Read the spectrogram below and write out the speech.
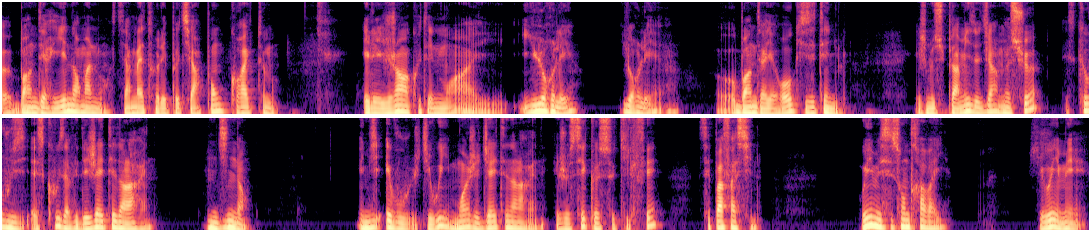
bandérier normalement, c'est-à-dire mettre les petits harpons correctement. Et les gens à côté de moi, ils, hurlaient, hurlaient au bandérieros qu'ils étaient nuls. Et je me suis permis de dire, monsieur, est-ce que, vous, est que vous avez déjà été dans l'arène? Il me dit non. Il me dit, et vous? Je dis oui, moi j'ai déjà été dans l'arène. Et je sais que ce qu'il fait, c'est pas facile. Oui, mais c'est son travail. Je dis oui, mais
